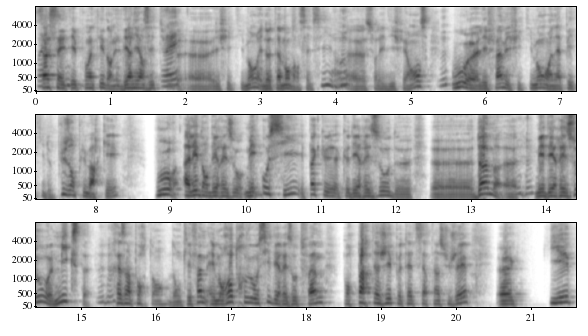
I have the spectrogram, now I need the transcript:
Ça, ça a été pointé dans les dernières études, euh, effectivement, et notamment dans celle-ci, hein, mhm. euh, sur les différences, mhm. où les femmes effectivement ont un appétit de plus en plus marqué pour aller dans des réseaux, mais aussi, et pas que, que des réseaux de d'hommes, mhm. mais des réseaux mixtes, très importants. Donc les femmes aiment retrouver aussi des réseaux de femmes pour partager peut-être certains sujets qui, est,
